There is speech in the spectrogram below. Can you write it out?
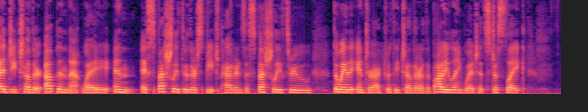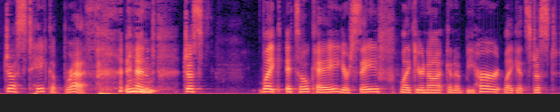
edge each other up in that way. And especially through their speech patterns especially through the way they interact with each other the body language it's just like just take a breath mm-hmm. and just like it's okay you're safe like you're not going to be hurt like it's just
